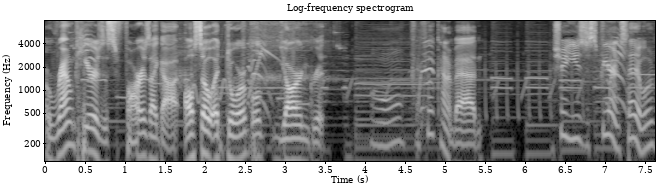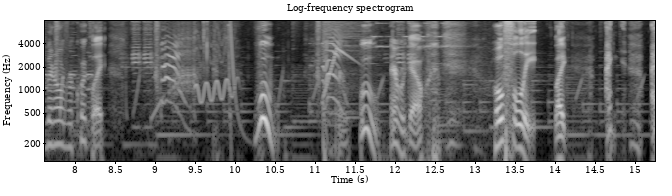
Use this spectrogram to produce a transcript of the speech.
Around here is as far as I got. Also, adorable yarn grit. Oh, I feel kind of bad. I should have used a spear instead. It would have been over quickly. Woo! Woo! There we go. Hopefully, like, I, I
